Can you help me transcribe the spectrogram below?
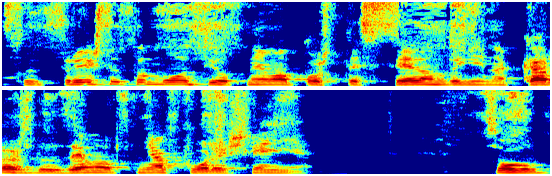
след срещата му ти отнемат още 7 да ги накараш да вземат някакво решение. So,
